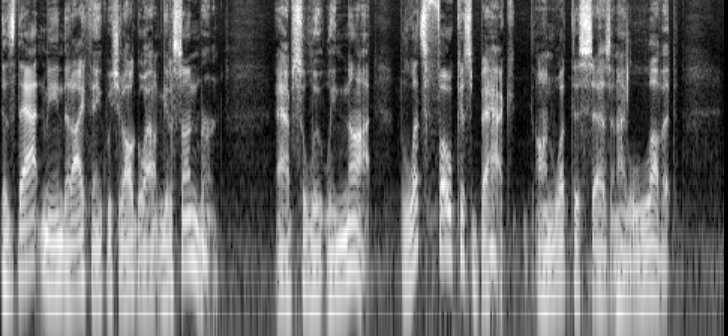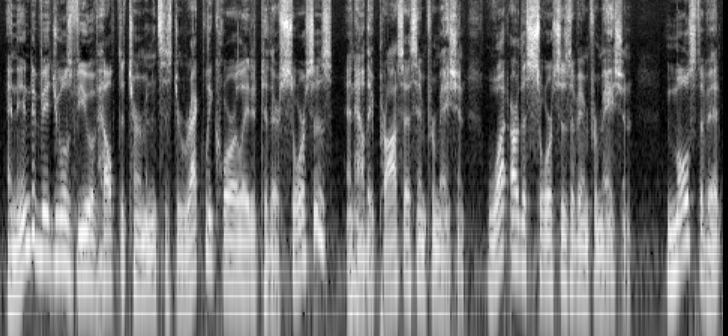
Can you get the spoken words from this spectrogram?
does that mean that I think we should all go out and get a sunburn? Absolutely not. But let's focus back on what this says, and I love it. An individual's view of health determinants is directly correlated to their sources and how they process information. What are the sources of information? Most of it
